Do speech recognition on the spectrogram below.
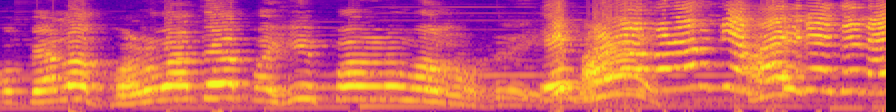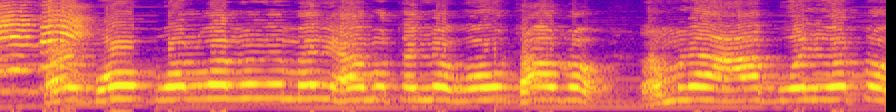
તો પેલા ભણવા દે પછી પરણવાનું છે. એ ભણા ભણાવની હાયરે રે ભાઈ બહુ બોલવાનું ને મારી સામે તમે બહુ થાવ છો. હમણાં આ બોલ્યો તો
